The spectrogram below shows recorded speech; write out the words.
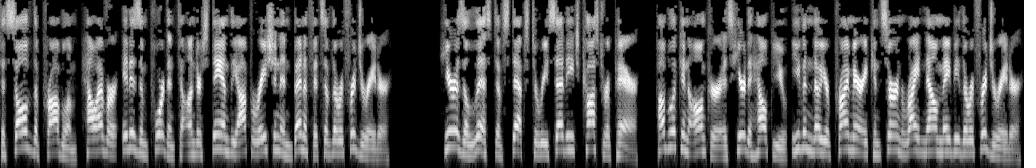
To solve the problem, however, it is important to understand the operation and benefits of the refrigerator. Here is a list of steps to reset each cost repair. Publican Anker is here to help you, even though your primary concern right now may be the refrigerator.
